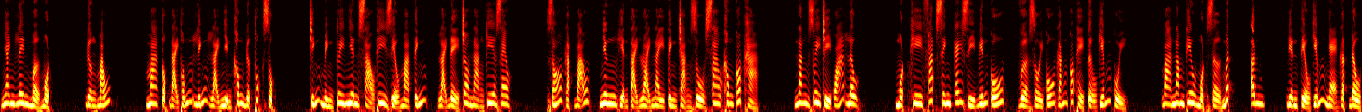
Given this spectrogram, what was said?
nhanh lên mở một. Đường máu. Ma tộc đại thống lính lại nhìn không được thúc giục. Chính mình tuy nhiên xảo thi diệu mà tính lại để cho nàng kia gieo. Gió gặt bão, nhưng hiện tại loại này tình trạng dù sao không có khả. Năng duy trì quá lâu. Một khi phát sinh cái gì biến cố, vừa rồi cố gắng có thể tự kiếm củi. Ba năm thiêu một giờ mất, ân. Điện tiểu kiếm nhẹ gật đầu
